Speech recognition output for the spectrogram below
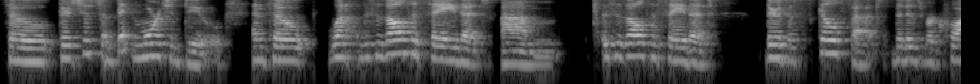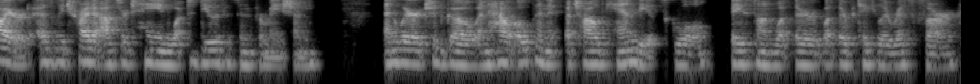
So there's just a bit more to do, and so when this is all to say that um, this is all to say that there's a skill set that is required as we try to ascertain what to do with this information and where it should go and how open a child can be at school based on what their what their particular risks are.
